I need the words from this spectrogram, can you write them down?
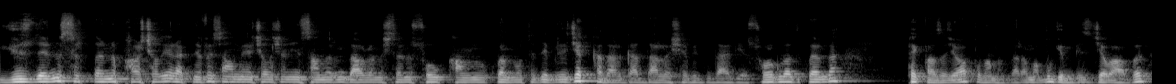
yüzlerini, sırtlarını parçalayarak nefes almaya çalışan insanların davranışlarını soğukkanlılıkla not edebilecek kadar gaddarlaşabildiler diye sorguladıklarında pek fazla cevap bulamadılar. Ama bugün biz cevabı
